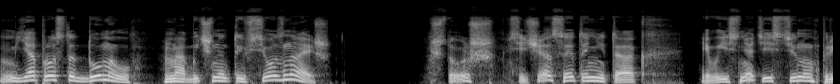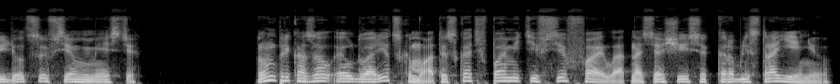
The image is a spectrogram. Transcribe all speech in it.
Я просто думал, обычно ты все знаешь. Что ж, сейчас это не так и выяснять истину придется всем вместе. Он приказал Эл Дворецкому отыскать в памяти все файлы, относящиеся к кораблестроению.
